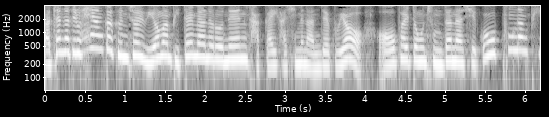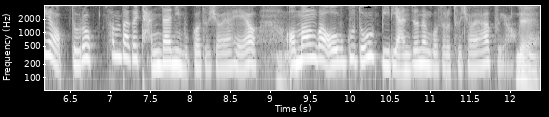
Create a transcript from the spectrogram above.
마찬가지로 해안가 근처의 위험한 비탈면으로는 가까이 가시면 안 되고요. 어업 활동은 중단하시고 풍랑 피해 없도록 선박을 단단히 묶어 두셔야 해요. 어망과 어구도 미리 안전한 곳으로 두셔야 하고요. 네.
